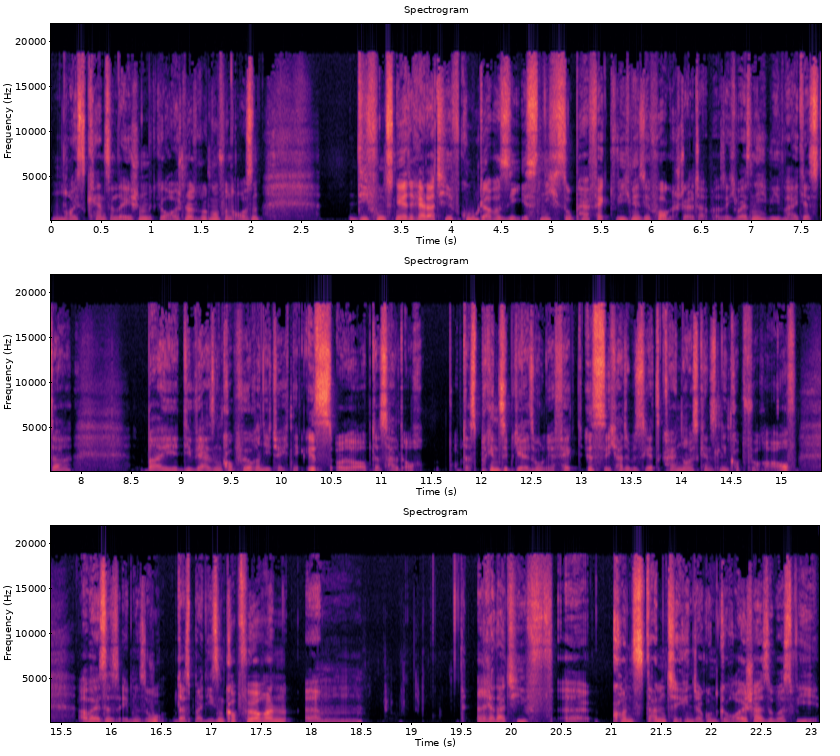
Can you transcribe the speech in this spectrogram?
Noise Cancellation, mit Geräuschunterdrückung von außen. Die funktioniert relativ gut, aber sie ist nicht so perfekt, wie ich mir sie vorgestellt habe. Also, ich weiß nicht, wie weit jetzt da bei diversen Kopfhörern die Technik ist oder ob das halt auch, ob das prinzipiell so ein Effekt ist. Ich hatte bis jetzt keinen Noise Cancelling Kopfhörer auf, aber es ist eben so, dass bei diesen Kopfhörern ähm, relativ äh, konstante Hintergrundgeräusche, also sowas wie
